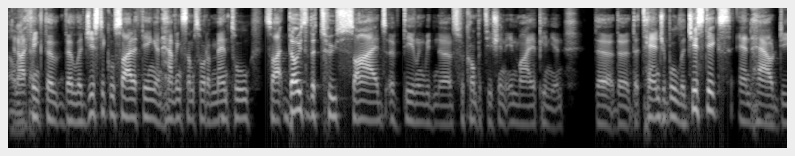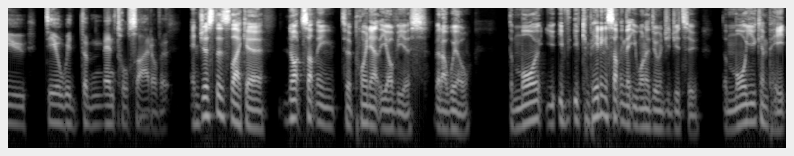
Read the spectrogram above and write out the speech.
and I think the the logistical side of thing and having some sort of mental side, those are the two sides of dealing with nerves for competition, in my opinion. The the the tangible logistics and how do you deal with the mental side of it. And just as like a not something to point out the obvious, but I will. The more you, if, if competing is something that you want to do in jiu-jitsu, the more you compete,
